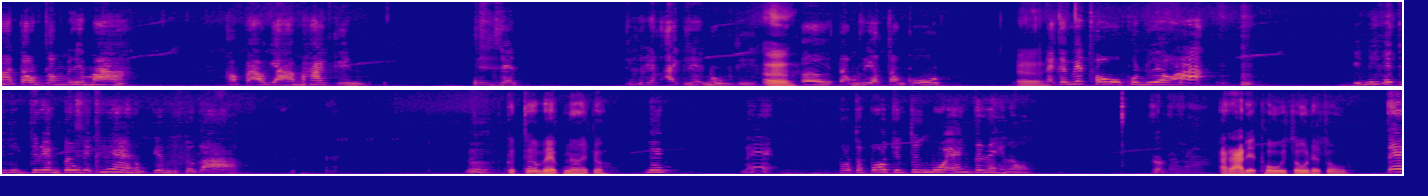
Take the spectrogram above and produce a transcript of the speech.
มาตอนกลางวันนี้มา เขาไปเอายามาให้กินกินเสร็จที่เรียกไอ้เรียกหนุ่มกี่เออ เออ ต้องเรียกต้องคูดเออ ในกระเวียโทรคนเดียวอะ อันนี้ก็เตรียมตัวเด็กแค่หนุ่มเตรียมตัวกาเออก็เธอแบบนาจ้ะ นี่นี่พอตะโปจินตึงมัวเองตัวนี้เนาะรถอะไรอาราเดะโทรโซเดะโซเต้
